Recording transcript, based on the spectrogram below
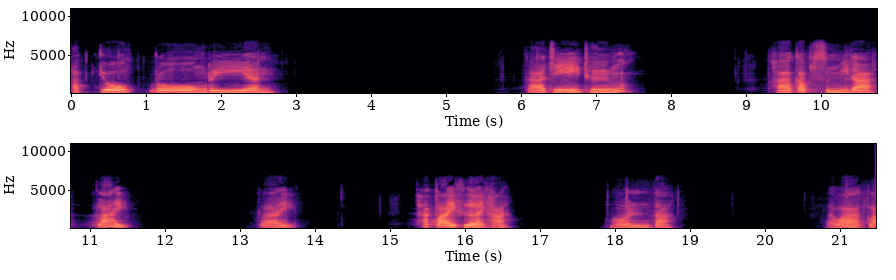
학교 โรงเรียน 까지 ถึง 가깝습니다. ใกล้ ใกล้ ถ้าไกลคืออะไรคะมอนตาแปลว่าไกล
